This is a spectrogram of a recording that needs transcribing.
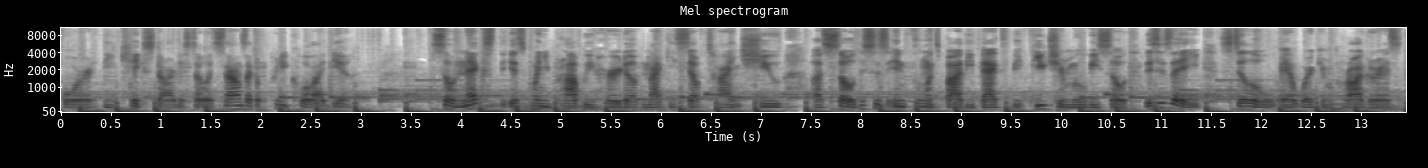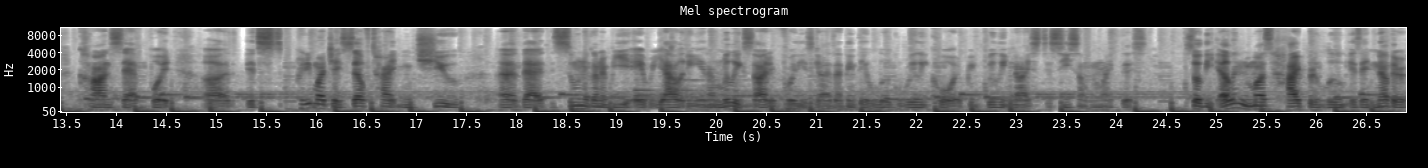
for the Kickstarter. So it sounds like a pretty cool idea. So next is when you probably heard of Nike self-tying shoe. Uh, so this is influenced by the Back to the Future movie. So this is a still a work in progress concept, but uh, it's pretty much a self-tightening shoe uh, that is soon going to be a reality. And I'm really excited for these guys. I think they look really cool. It'd be really nice to see something like this. So the Elon Musk Hyperloop is another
